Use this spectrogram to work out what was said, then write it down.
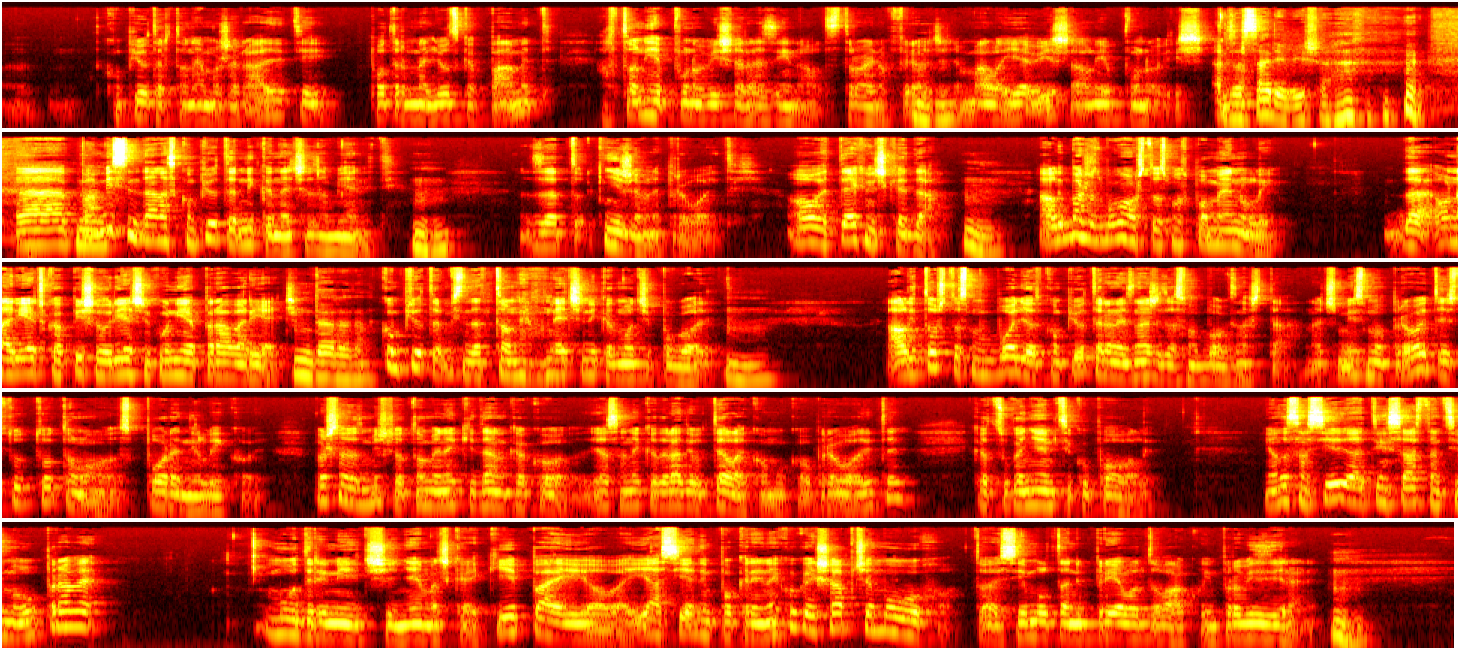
kompjuter to ne može raditi, potrebna je ljudska pamet, ali to nije puno više razina od strojnog prevođenja. Malo je više, ali nije puno više. Za sad je više. E, pa mislim da nas kompjuter nikad neće zamijeniti. Zato književne prevoditelje. Ove tehničke da. Ali baš zbog ono što smo spomenuli, da ona riječ koja piše u riječniku nije prava riječ. da, da, da. Kompjuter mislim da to ne, neće nikad moći pogoditi. Ali to što smo bolji od kompjutera ne znači da smo bog zna šta. Znači mi smo prevoditelji su tu totalno sporedni likovi. Baš sam razmišljao o tome neki dan kako, ja sam nekad radio u Telekomu kao prevoditelj, kad su ga Njemci kupovali. I onda sam sjedio na tim sastancima uprave, Mudrinić, njemačka ekipa i ovaj, ja sjedim pokraj nekoga i šapćem u uho. To je simultani prijevod ovako, improvizirani.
